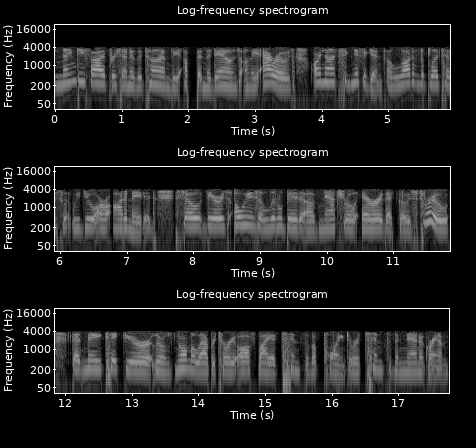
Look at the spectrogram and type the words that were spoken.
95% of the time, the up and the downs on the arrows are not significant. A lot of the blood tests that we do are automated. So there is always a little bit of natural error that goes through that may take your normal laboratory off by a tenth of a point or a tenth of a nanogram.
